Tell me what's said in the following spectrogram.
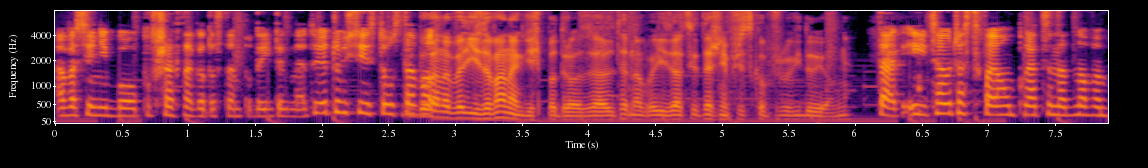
a właśnie nie było powszechnego dostępu do internetu. I oczywiście jest to ustawa. Była nowelizowana gdzieś po drodze, ale te nowelizacje też nie wszystko przewidują. Nie? Tak, i cały czas trwają prace nad nowym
